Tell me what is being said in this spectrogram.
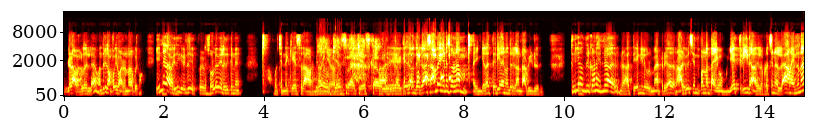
இல்லடா வேலை இல்ல வந்திருக்கான் போயிருவான் ரெண்டு நாள் போயிருவான். என்னடா இதுக்கு இது சொல்லவே இல்லை எதுக்குன்னு ஒரு சின்ன கேஸ்ரா கேஸ் வந்திருக்கான் சமயம் என்ன சொல்லலாம் இங்கதான் தெரியாது வந்திருக்கான்டா அப்படின்றது. தெரியாது வந்திருக்கானா? என்ன தேனியில ஒரு மேட்ரு அது நாலு பேர் சேர்ந்து பண்ணதான் இவன். ஏ த்ரீ தான் அதுல பிரச்சனை இல்லை. ஆனா என்னன்னா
